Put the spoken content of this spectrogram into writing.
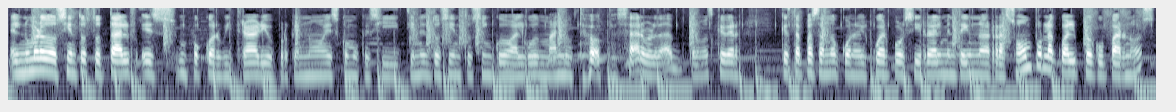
el número 200 total es un poco arbitrario porque no es como que si tienes 205 algo malo te va a pasar, ¿verdad? Tenemos que ver qué está pasando con el cuerpo, si realmente hay una razón por la cual preocuparnos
